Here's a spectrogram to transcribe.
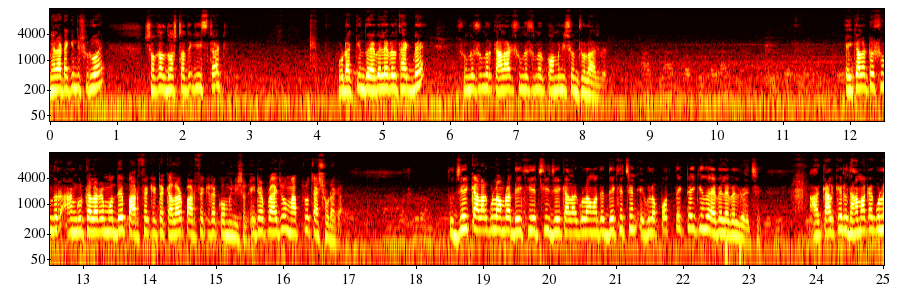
মেলাটা কিন্তু শুরু হয় সকাল দশটা থেকে স্টার্ট প্রোডাক্ট কিন্তু অ্যাভেলেবেল থাকবে। সুন্দর সুন্দর কালার সুন্দর সুন্দর কম্বিনেশন চলে আসবে। এই কালারটা সুন্দর আঙ্গুর কালারের মধ্যে পারফেক্ট একটা কালার পারফেক্ট একটা কম্বিনেশন এটার প্রাইসও মাত্র চারশো টাকা। তো যেই কালারগুলো আমরা দেখিয়েছি যে কালারগুলো আমাদের দেখেছেন, এগুলো প্রত্যেকটাই কিন্তু অ্যাভেলেবেল রয়েছে। আর কালকের ধামাকাগুলো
